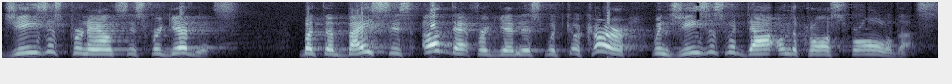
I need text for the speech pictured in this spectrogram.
Jesus pronounces forgiveness. But the basis of that forgiveness would occur when Jesus would die on the cross for all of us.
